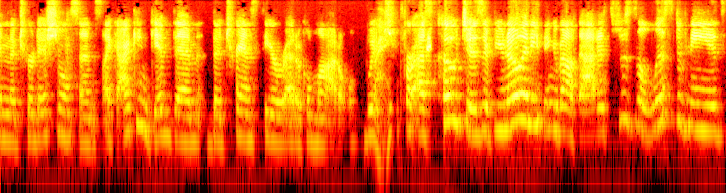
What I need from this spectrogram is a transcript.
in the traditional sense, like I can give them the trans theoretical model, which right. for us coaches, if you know anything about that, it's just a list of needs.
